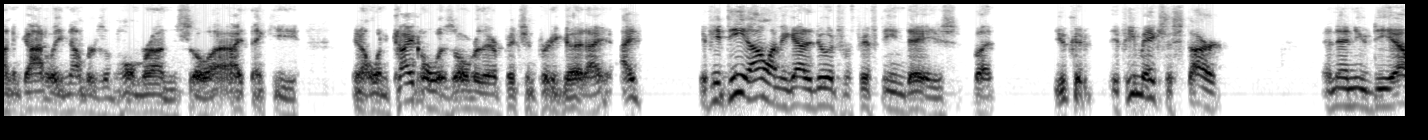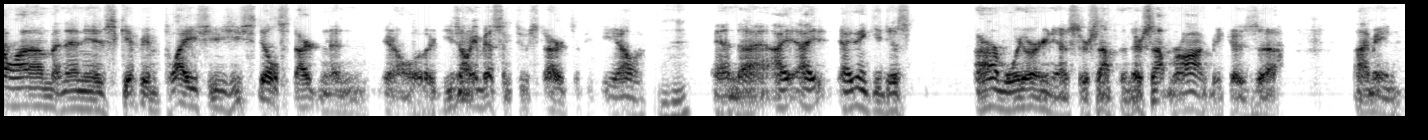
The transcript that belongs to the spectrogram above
ungodly numbers of home runs. So I, I think he you know, when Keuchel was over there pitching pretty good, I, I, if you DL him, you got to do it for 15 days. But you could, if he makes a start, and then you DL him, and then you skip him twice, he's still starting, and you know he's only missing two starts if you DL him. Mm-hmm. And uh, I, I, I think he just arm weariness or something. There's something wrong because, uh, I mean,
